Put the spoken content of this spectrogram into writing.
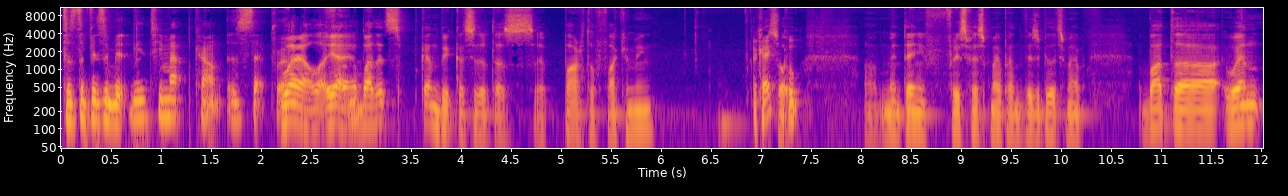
Does the visibility map count as separate? Well, yeah, but it can be considered as part of vacuuming. Okay, so, cool. Uh, maintaining free space map and visibility map. But uh, when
